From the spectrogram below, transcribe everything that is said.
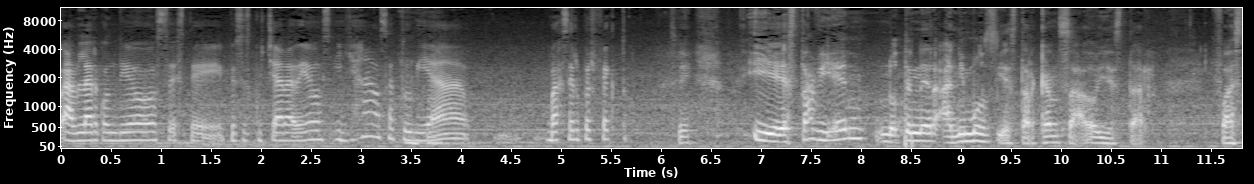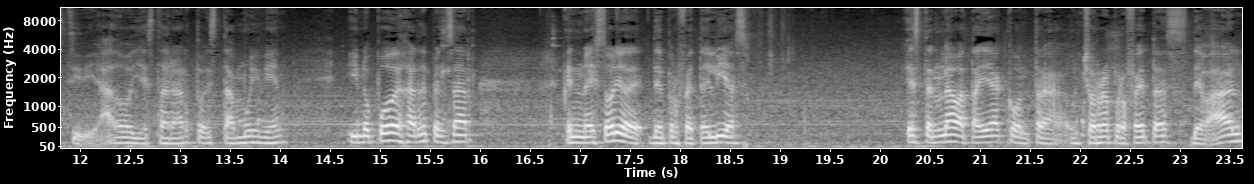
hablar con Dios, este, pues escuchar a Dios y ya, o sea, tu Ujú. día va a ser perfecto. Sí. Y está bien no tener ánimos y estar cansado y estar fastidiado y estar harto. Está muy bien. Y no puedo dejar de pensar en una historia de- del profeta Elías. Está en una batalla contra un chorro de profetas de Baal.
